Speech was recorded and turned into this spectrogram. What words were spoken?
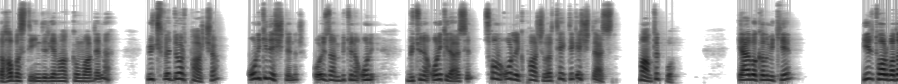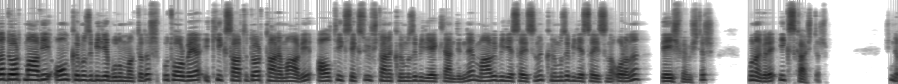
Daha basit indirgeme hakkım var değil mi? 3 ve 4 parça 12 de eşitlenir. O yüzden bütüne 10, bütüne 12 dersin. Sonra oradaki parçaları tek tek eşitlersin. Mantık bu. Gel bakalım 2. Bir torbada 4 mavi 10 kırmızı bilye bulunmaktadır. Bu torbaya 2x artı 4 tane mavi 6x eksi 3 tane kırmızı bilye eklendiğinde mavi bilye sayısının kırmızı bilye sayısına oranı değişmemiştir. Buna göre x kaçtır? Şimdi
